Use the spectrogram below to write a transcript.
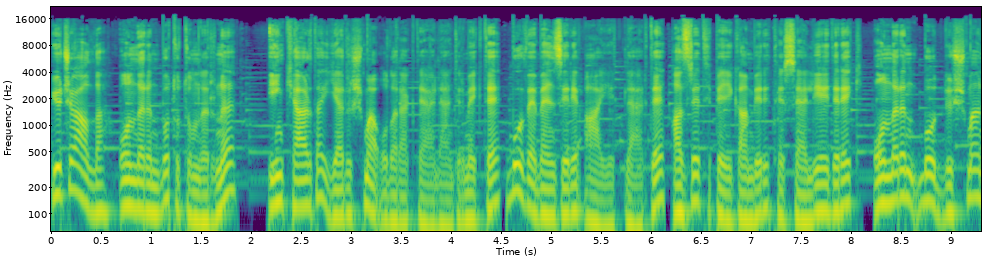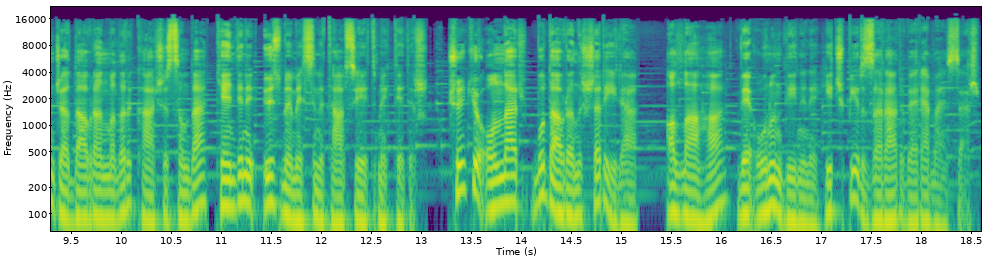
Yüce Allah onların bu tutumlarını inkarda yarışma olarak değerlendirmekte, bu ve benzeri ayetlerde Hazreti Peygamber'i teselli ederek onların bu düşmanca davranmaları karşısında kendini üzmemesini tavsiye etmektedir. Çünkü onlar bu davranışlarıyla Allah'a ve O'nun dinine hiçbir zarar veremezler.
